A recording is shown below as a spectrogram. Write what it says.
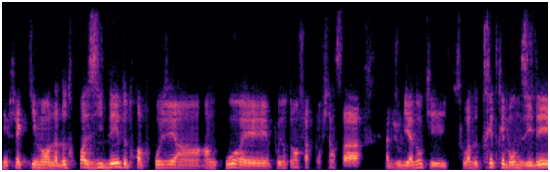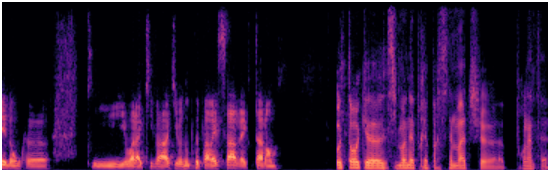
Effectivement, on a deux, trois idées, deux, trois projets en, cours et vous pouvez notamment faire confiance à, Giuliano qui a souvent de très, très bonnes idées et donc euh, qui, voilà, qui, va, qui va nous préparer ça avec talent. Autant que Simone prépare ses matchs euh, pour l'Inter.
